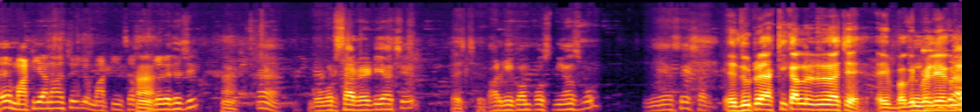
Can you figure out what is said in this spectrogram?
এই মাটি আনা আছে যে মাটি সব হ্যাঁ। তুলে রেখেছি। হ্যাঁ। হ্যাঁ গোবর সার রেডি আছে। আচ্ছা। ভার্মি কম্পোস্ট নিয়ে আসব নিয়ে এসে সব এই দুটো একই কালারের আছে এই বগিন ভ্যালিয়াগুলো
